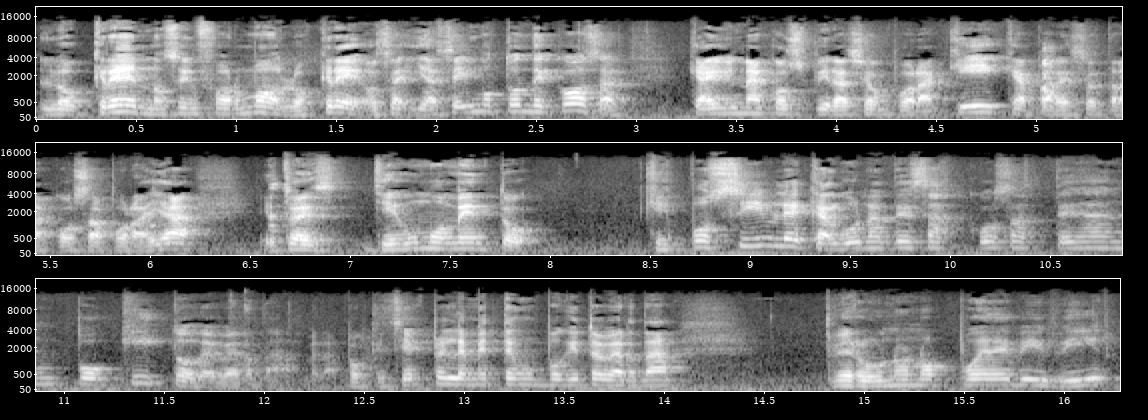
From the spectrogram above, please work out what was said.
lo creen, no se informó, lo cree. O sea, y así hay un montón de cosas. Que hay una conspiración por aquí, que aparece otra cosa por allá. Entonces, llega un momento que es posible que algunas de esas cosas tengan un poquito de verdad, ¿verdad? Porque siempre le meten un poquito de verdad, pero uno no puede vivir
